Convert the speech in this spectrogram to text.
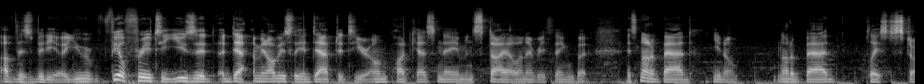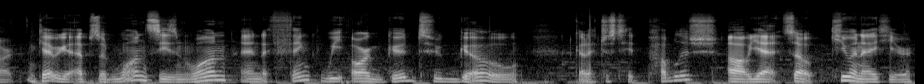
of this video. You feel free to use it. Adapt. I mean, obviously adapt it to your own podcast name and style and everything, but it's not a bad, you know, not a bad place to start. Okay, we got episode one, season one, and I think we are good to go. Gotta just hit publish. Oh yeah, so Q and A here.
